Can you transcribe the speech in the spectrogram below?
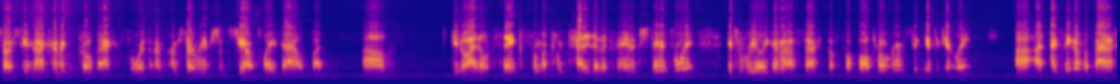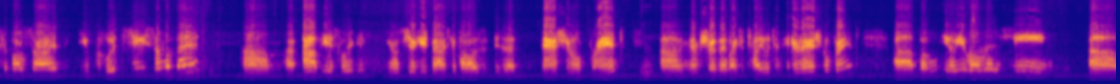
So I've seen that kind of go back and forth, and I'm, I'm certainly interested to see how it plays out. But, um, you know, I don't think from a competitive advantage standpoint, it's really going to affect the football program significantly. Uh, I, I think on the basketball side, you could see some of that. Um, uh, obviously, you know, Syracuse basketball is, is a national brand. Yeah. Um, I'm sure they'd like to tell you it's an international brand. Uh, but you know, you've already seen um,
